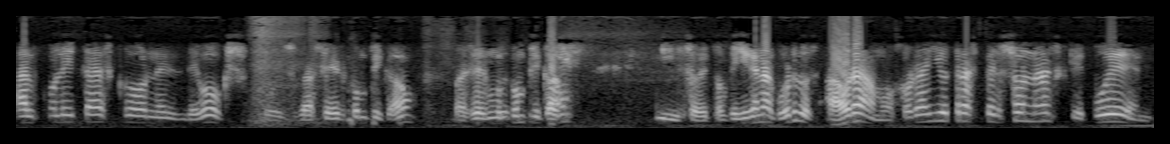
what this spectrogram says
alcoletas con el de Vox, pues va a ser complicado, va a ser muy complicado, y sobre todo que lleguen a acuerdos. Ahora, a lo mejor hay otras personas que pueden,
